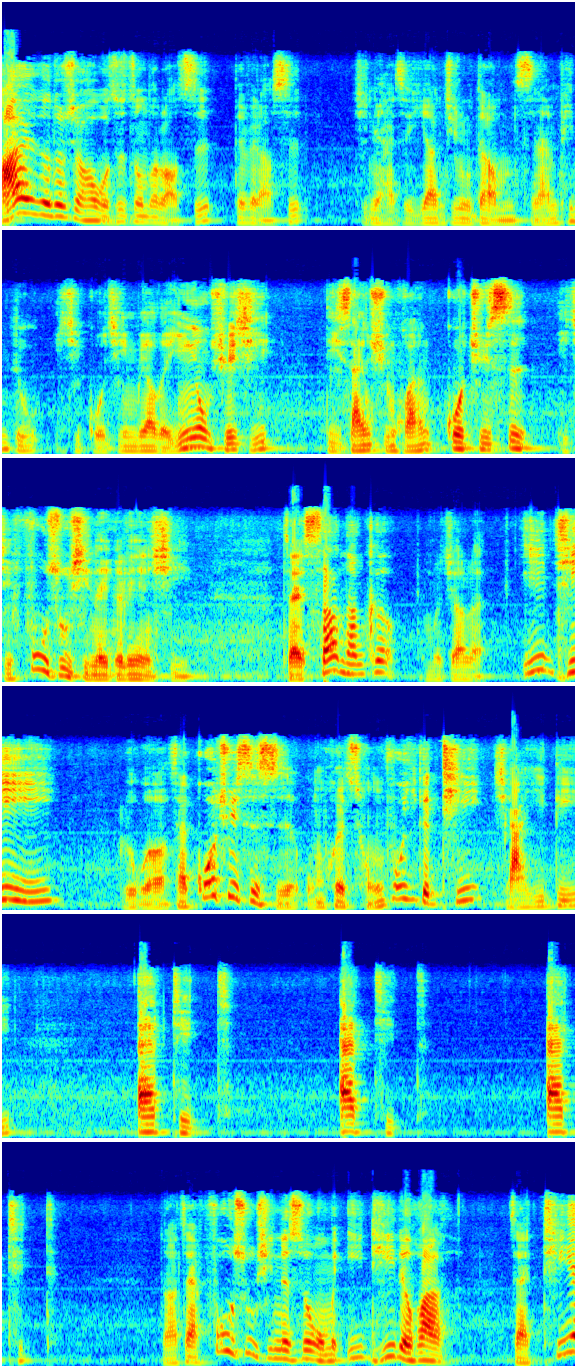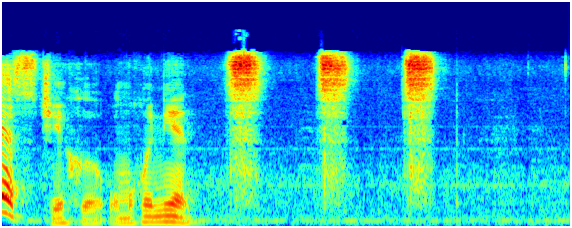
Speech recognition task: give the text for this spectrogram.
嗨，各位同学好，我是中头老师德伟老师。今天还是一样进入到我们自然拼读以及国际音标的应用学习第三循环过去式以及复数型的一个练习。在上堂课我们教了 et，如果在过去式时，我们会重复一个 t 加 ed，at it，at it，at it。那在复数型的时候，我们 et 的话，在 ts 结合，我们会念。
